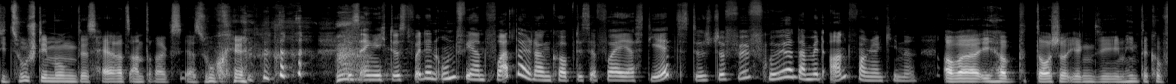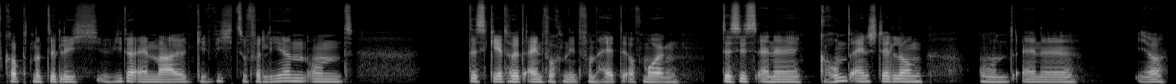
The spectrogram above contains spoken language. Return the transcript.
die Zustimmung des Heiratsantrags ersuche. das ist eigentlich, du hast voll den unfairen Vorteil dann gehabt, das ist ja vorher erst jetzt. Du hast schon viel früher damit anfangen können. Aber ich habe da schon irgendwie im Hinterkopf gehabt, natürlich wieder einmal Gewicht zu verlieren und das geht halt einfach nicht von heute auf morgen. Das ist eine Grundeinstellung und eine, ja,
